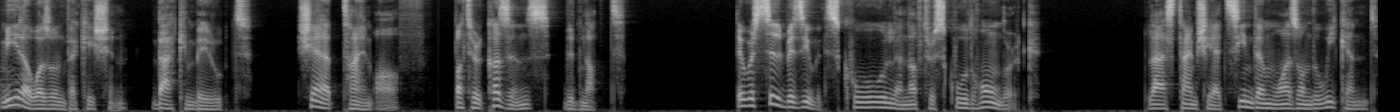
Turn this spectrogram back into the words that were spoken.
Mira was on vacation back in Beirut. She had time off, but her cousins did not. They were still busy with school and after school homework. Last time she had seen them was on the weekend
